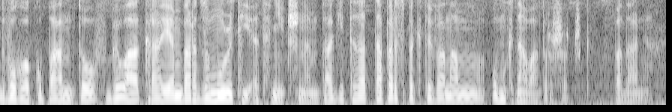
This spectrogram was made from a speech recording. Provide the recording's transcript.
dwóch okupantów, była krajem bardzo multietnicznym, tak? I ta, ta perspektywa nam umknęła troszeczkę w badaniach.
